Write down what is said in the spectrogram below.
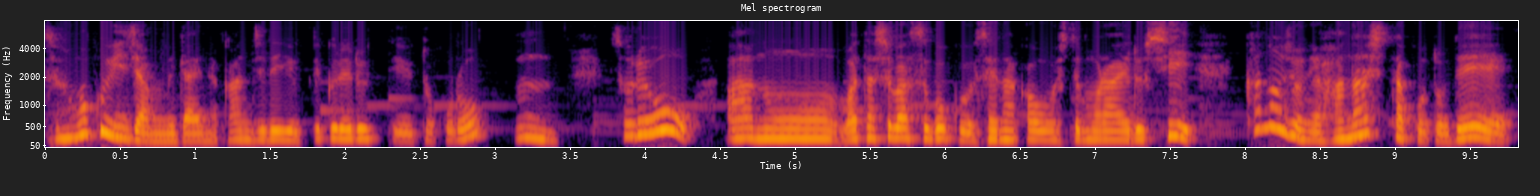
すごくいいじゃんみたいな感じで言ってくれるっていうところ、うん、それを、あの、私はすごく背中を押してもらえるし彼女に話したことで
